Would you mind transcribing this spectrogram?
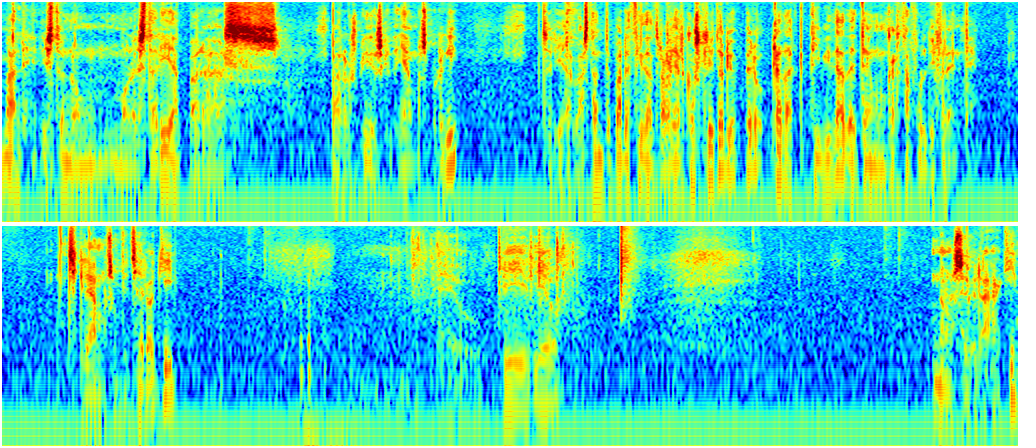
Vale, isto non molestaría para, as, para os vídeos que teñamos por aquí. Sería bastante parecido a traballar co escritorio, pero cada actividade ten un cartafol diferente. Se creamos un fichero aquí, vídeo non se verá aquí.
